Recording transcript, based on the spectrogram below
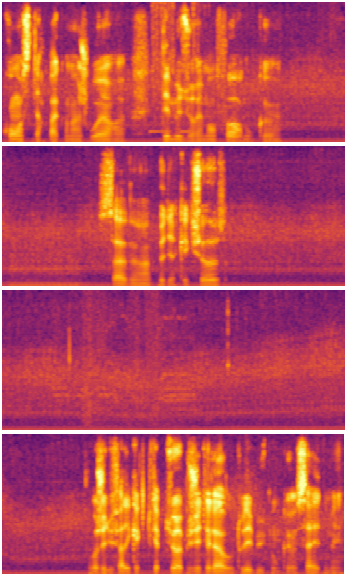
considère pas comme un joueur euh, démesurément fort, donc euh, ça veut un peu dire quelque chose. J'ai dû faire des cap- captures et puis j'étais là au tout début, donc euh, ça aide, mais...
